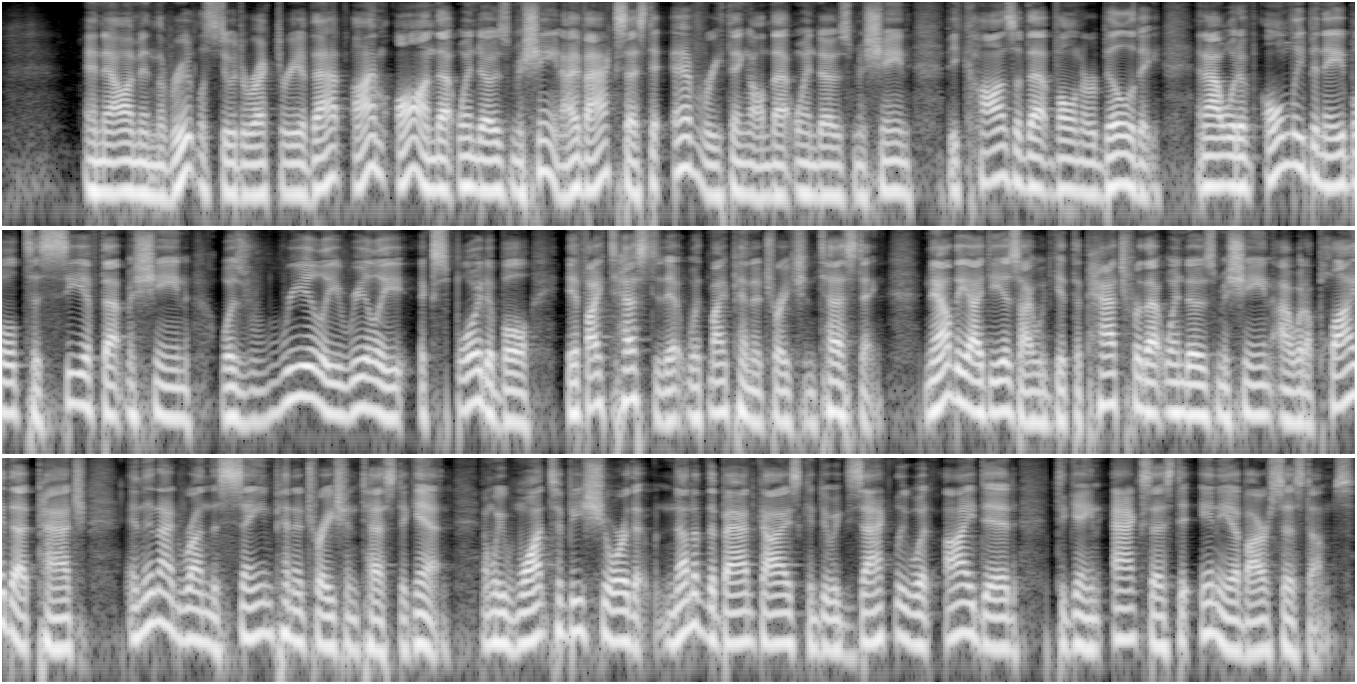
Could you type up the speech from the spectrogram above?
And now I'm in the root. Let's do a directory of that. I'm on that Windows machine. I have access to everything on that Windows machine because of that vulnerability. And I would have only been able to see if that machine was really, really exploitable if I tested it with my penetration testing. Now, the idea is I would get the patch for that Windows machine, I would apply that patch, and then I'd run the same penetration test again. And we want to be sure that none of the bad guys can do exactly what I did to gain access to any of our systems.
